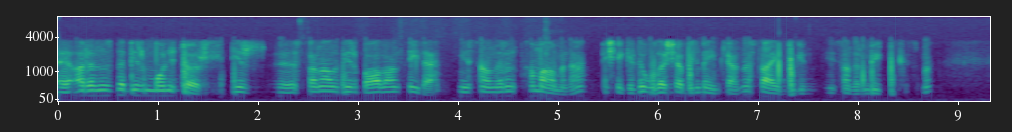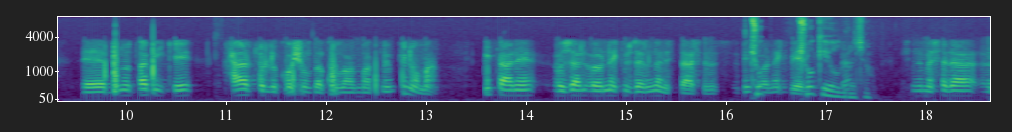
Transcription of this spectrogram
e, aranızda bir monitör, bir e, sanal bir bağlantıyla insanların tamamına bir şekilde ulaşabilme imkanına sahip bugün insanların büyük bir kısmı. E, bunu tabii ki her türlü koşulda kullanmak mümkün ama bir tane özel örnek üzerinden isterseniz bir Çok, örnek vereyim. çok iyi olur hocam. Şimdi mesela e,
